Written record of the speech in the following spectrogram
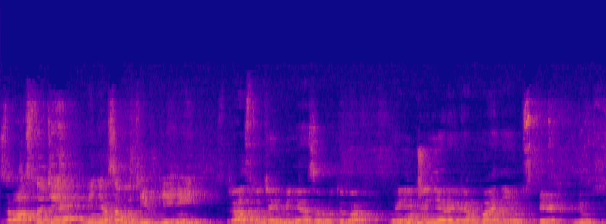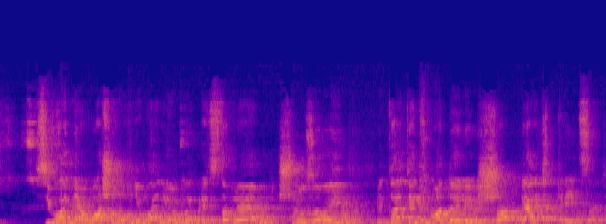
Здравствуйте, меня зовут Евгений. Здравствуйте, меня зовут Иван. Мы инженеры компании «Успех Плюс». Сегодня вашему вниманию мы представляем шлюзовый питатель модели ША5-30.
